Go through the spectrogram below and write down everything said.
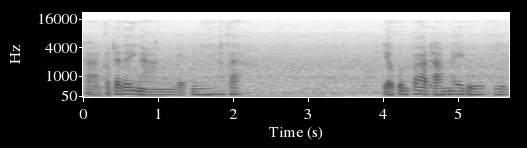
ค่ะก็จะได้งานแบบนี้นะคะ เดี๋ยวคุณป้าทำให้ดูอีก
